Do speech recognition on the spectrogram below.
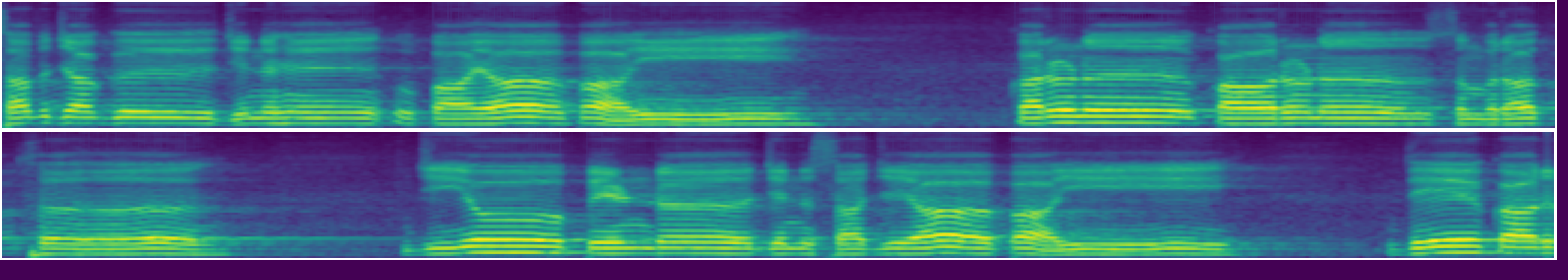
ਸਭ ਜਗ ਜਿਨਹਿ ਉਪਾਇਆ ਭਾਈ, ਕਰਨ ਕਾਰਣ ਸਮਰੱਥ ਜਿਉ ਪਿੰਡ ਜਿਨ ਸਾਜਿਆ ਭਾਈ, ਦੇ ਕਰ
